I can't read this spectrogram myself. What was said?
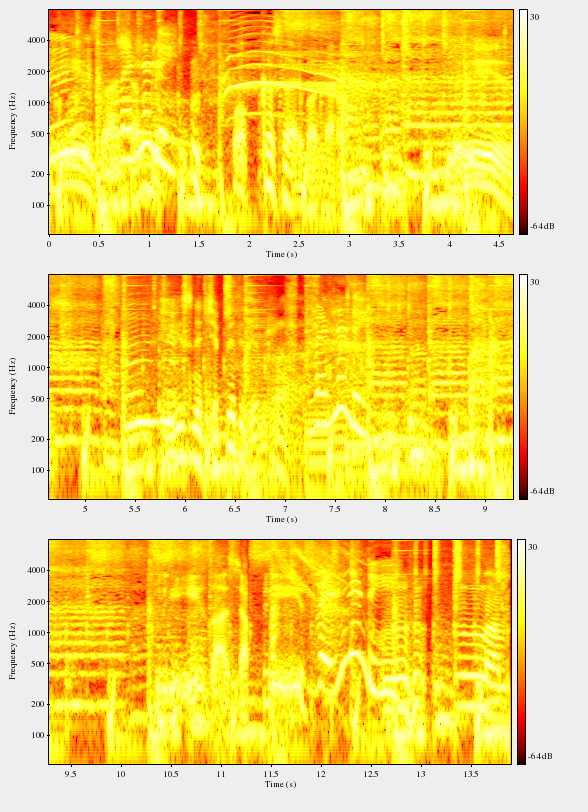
ప్లీజ్ ఆశ, వెళ్ళండి. ప్లీజ్. ఒక్కసారి బంగారం. ప్లీజ్ ప్లీజ్ నేను చెప్పేది వినరా? వెళ్ళండి. Please Asha please. వెళ్ళండి. మమ్.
